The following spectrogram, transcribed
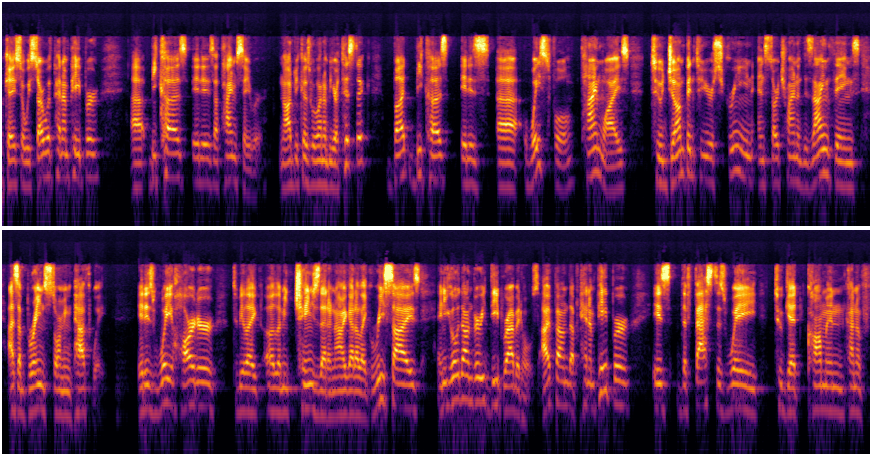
Okay, so we start with pen and paper uh, because it is a time saver, not because we wanna be artistic, but because it is uh, wasteful time-wise to jump into your screen and start trying to design things as a brainstorming pathway. It is way harder to be like, oh, let me change that. And now I gotta like resize. And you go down very deep rabbit holes. I found that pen and paper is the fastest way to get common kind of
